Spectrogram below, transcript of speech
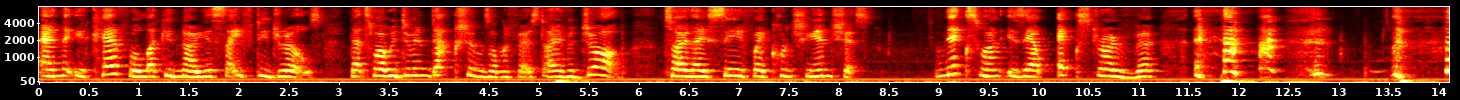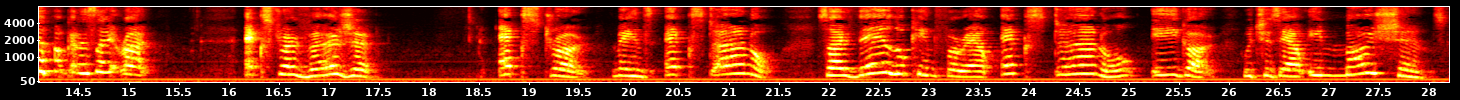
and that you're careful like you know your safety drills. That's why we do inductions on the first day of a job, so they see if we're conscientious. Next one is our extrovert. I'm going to say it right. Extroversion. Extro means external. So they're looking for our external ego, which is our emotions,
